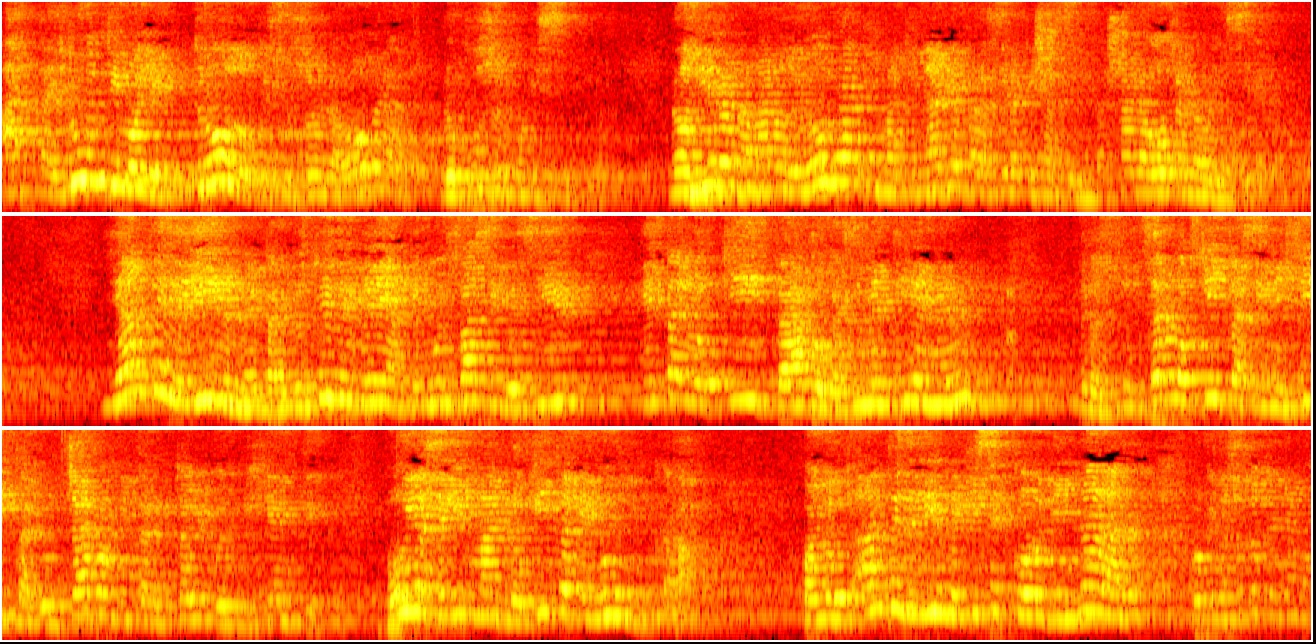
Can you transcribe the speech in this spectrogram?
hasta el último electrodo que se usó en la obra, lo puso el municipio. Nos dieron la mano de obra y maquinaria para hacer aquella senda, ya la otra no la hicieron. Y antes de irme, para que ustedes vean que es muy fácil decir que esta loquita, porque así me tienen, pero ser loquita significa luchar por mi territorio y por mi gente. Voy a seguir más loquita que nunca. Cuando antes de irme quise coordinar, porque nosotros teníamos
